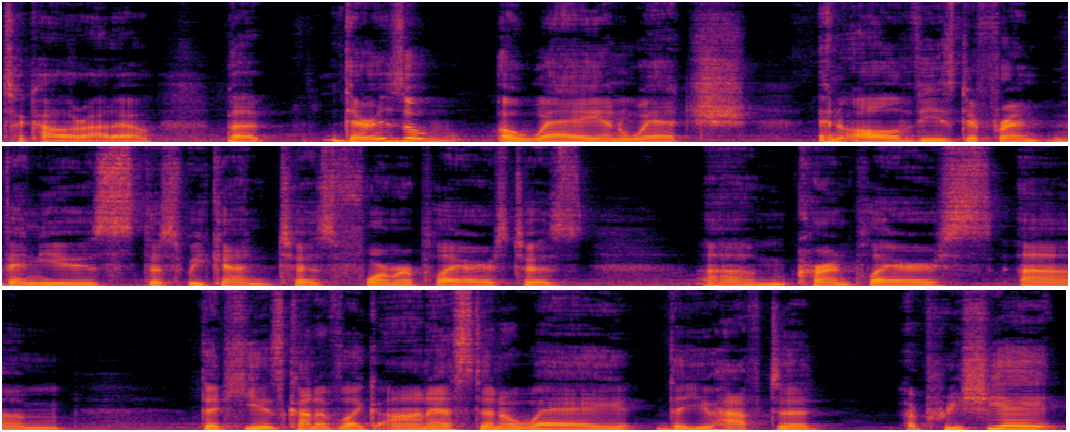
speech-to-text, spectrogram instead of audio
to Colorado. But there is a, a way in which in all of these different venues this weekend to his former players, to his um, current players, um, that he is kind of like honest in a way that you have to appreciate,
